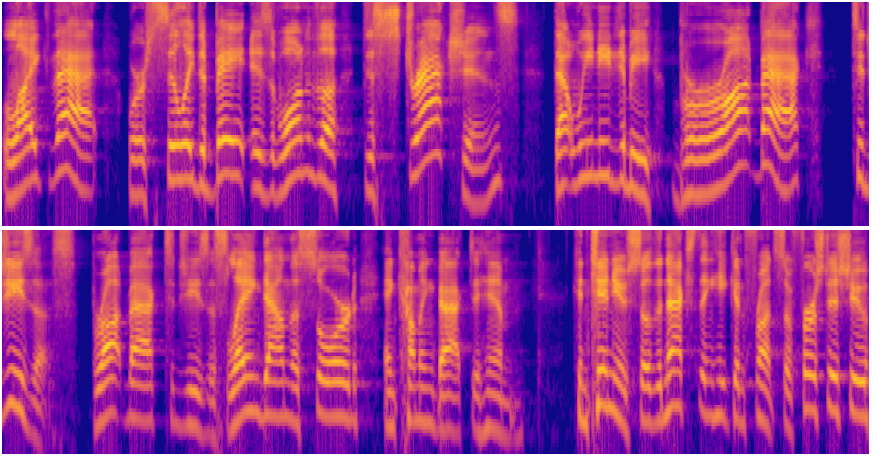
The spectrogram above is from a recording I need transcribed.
like that where silly debate is one of the distractions that we need to be brought back to Jesus, brought back to Jesus, laying down the sword and coming back to Him. Continues. So the next thing he confronts. So first issue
